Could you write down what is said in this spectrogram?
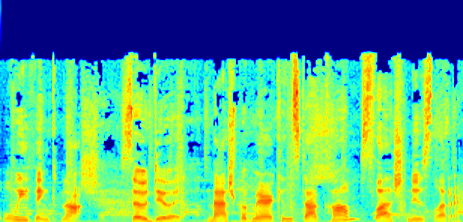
We think not. So do it. mashupamericans.com slash newsletter.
